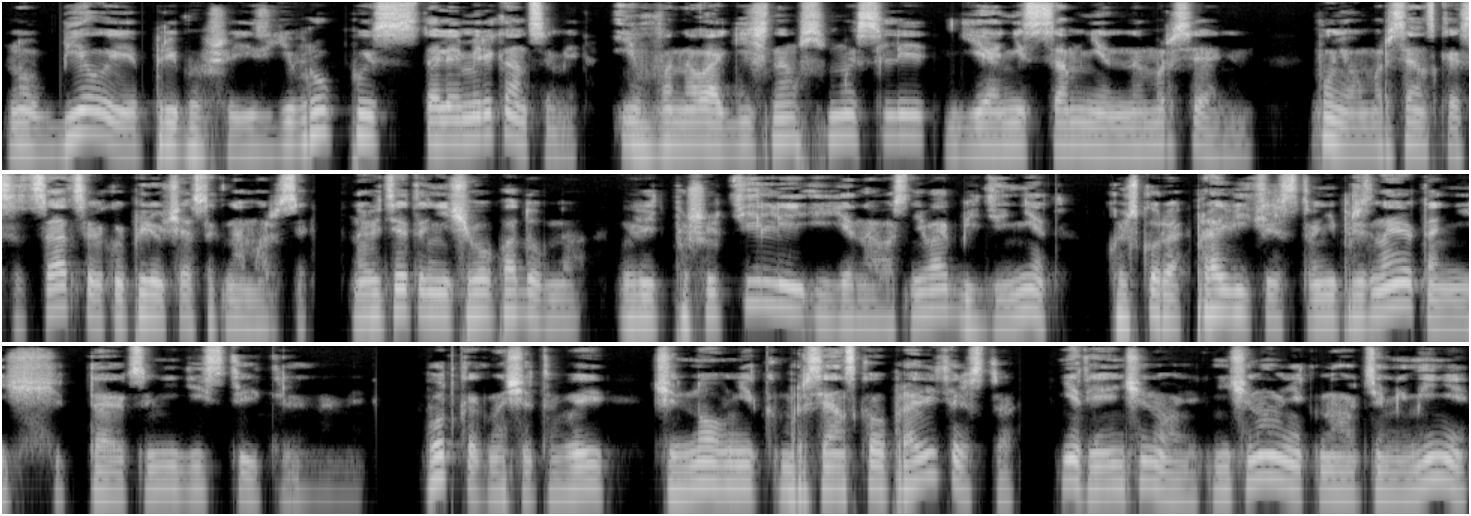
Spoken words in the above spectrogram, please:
Но белые, прибывшие из Европы, стали американцами. И в аналогичном смысле я, несомненно, марсианин. Понял, марсианская ассоциация, вы купили участок на Марсе. Но ведь это ничего подобного. Вы ведь пошутили, и я на вас не в обиде. Нет, Коль скоро правительство не признает, они считаются недействительными. Вот как, значит, вы чиновник марсианского правительства? Нет, я не чиновник. Не чиновник, но тем не менее,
